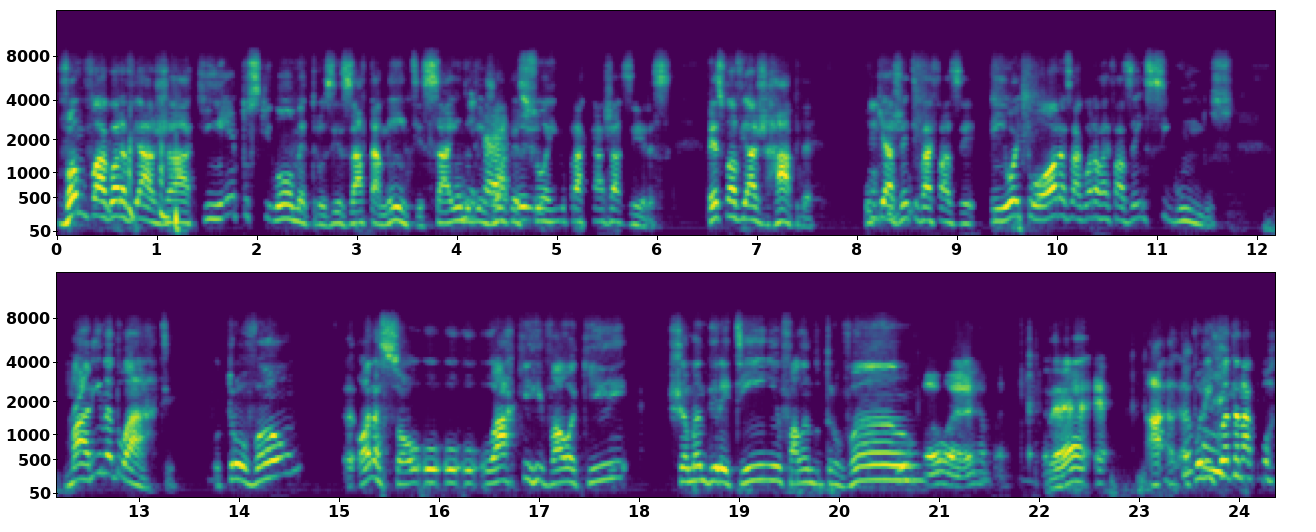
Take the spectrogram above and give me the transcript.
Vamos agora viajar 500 quilômetros exatamente, saindo de João Pessoa indo para Cajazeiras. Pensa numa viagem rápida. O que a gente vai fazer em 8 horas, agora vai fazer em segundos. Marina Duarte, o Trovão, olha só, o, o, o arquirrival aqui chamando direitinho, falando do Trovão. Então, é, rapaz. É, é, a- por, enquanto é na, cor-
